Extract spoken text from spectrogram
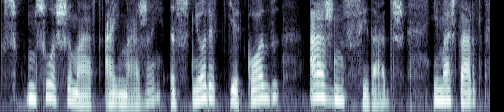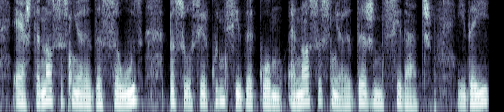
que se começou a chamar à imagem a Senhora que acode às necessidades. E mais tarde, esta Nossa Senhora da Saúde passou a ser conhecida como a Nossa Senhora das Necessidades. E daí,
